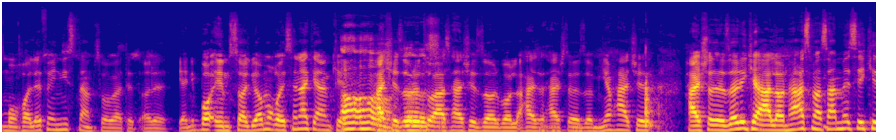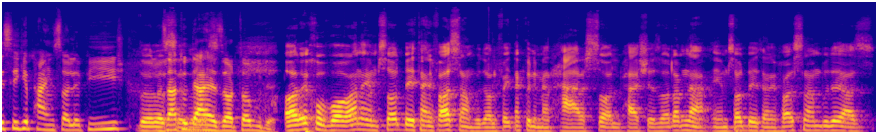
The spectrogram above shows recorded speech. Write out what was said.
مخالف این نیستم صحبتت. آره. یعنی با امسالیا مقایسه نکردم که 8000 تو از 8000 بالا 80000 میگم. 80000 که الان هست مثلا مثل کسی که 5 سال پیش درسته. مثلا تو 10000 تا بوده. آره خب واقعا امسال بهترین فصل بود. حالا فکر نکنید من هر سال 8 هزارم نه امسال بهترین فصلم بوده از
